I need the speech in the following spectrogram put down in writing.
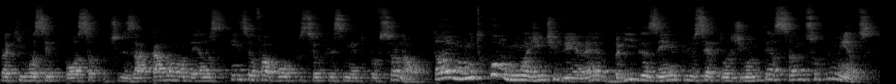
para que você possa utilizar cada uma delas em seu favor para o seu crescimento profissional. Então é muito comum a gente ver né, brigas entre os setores de manutenção e de suprimentos.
